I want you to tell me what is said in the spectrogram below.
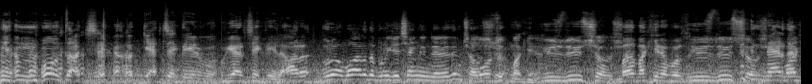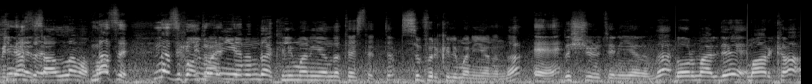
Montaj. gerçek değil bu. Bu gerçek değil abi. Ara, bunu, bu arada bunu geçen gün denedim çalışıyor. Bozuk makine. %100 çalışıyor. Bak makine bozuk. %100 çalışıyor. Nereden Makineye nasıl? sallama. falan. Nasıl? Nasıl kontrol Klimanın ettin? yanında, klimanın yanında test ettim. Sıfır klimanın yanında. E? Dış ünitenin yanında. Normalde marka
